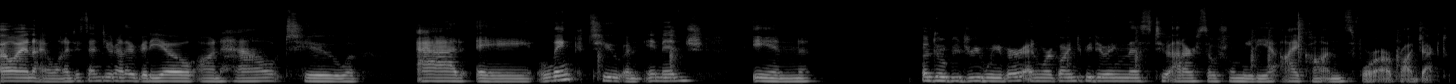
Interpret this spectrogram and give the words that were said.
Owen, I wanted to send you another video on how to add a link to an image in Adobe Dreamweaver and we're going to be doing this to add our social media icons for our project.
